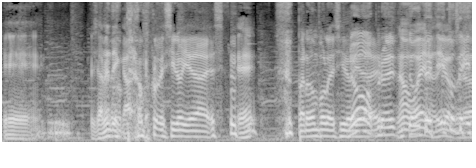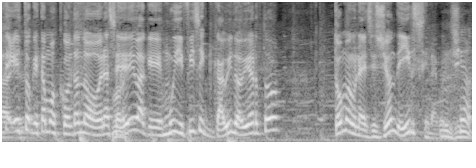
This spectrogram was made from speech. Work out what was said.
eh, especialmente Perdón, por decir obviedades. ¿Eh? Perdón por decir No, obviedades. pero No, esto, bueno, esto- digo, esto- pero- este- esto que estamos contando ahora se deba a que es muy difícil que Cabildo Abierto tome una decisión de irse de la coalición.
